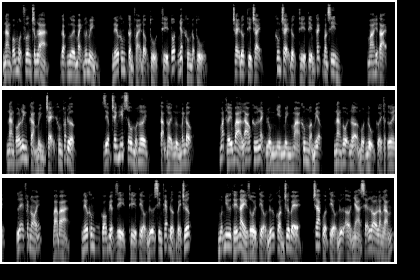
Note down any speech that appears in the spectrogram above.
Nàng có một phương châm là, gặp người mạnh hơn mình, nếu không cần phải động thủ thì tốt nhất không động thủ. Chạy được thì chạy, không chạy được thì tìm cách van xin. Mà hiện tại, nàng có linh cảm mình chạy không thoát được diệp tranh hít sâu một hơi, tạm thời ngừng manh động. Mắt thấy bà lao cứ lạnh lùng nhìn mình mà không mở miệng, nàng đội nở một nụ cười thật tươi, lễ phép nói, bà bà, nếu không có việc gì thì tiểu nữ xin phép được về trước. Muốn như thế này rồi tiểu nữ còn chưa về, cha của tiểu nữ ở nhà sẽ lo lắng lắm.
